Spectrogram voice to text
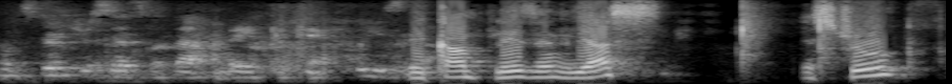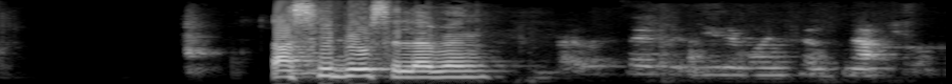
Well, scripture says without faith you can't please We God. can't please Him. Yes, it's true. That's Hebrews 11. I would say that neither one comes natural.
